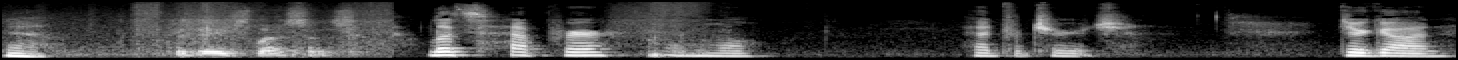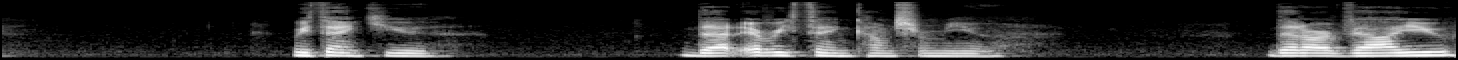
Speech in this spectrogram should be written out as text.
yeah. today's lessons. Let's have prayer and we'll head for church. Dear God, we thank you that everything comes from you, that our value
